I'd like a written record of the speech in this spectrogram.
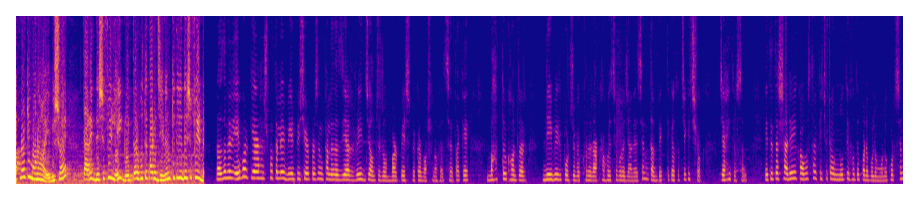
আপনার কি মনে হয় এ বিষয়ে? তারেক দেশে ফিরলেই গ্রেপ্তার হতে পারে জেনেও কি তিনি দেশে ফিরবেন? রাজধানীর এভার কেয়ার হাসপাতালে বিএনপি চেয়ারপারসন খালেদা জিয়ার হৃদযন্ত্রে রোববার পেসমেকার বসানো হয়েছে। তাকে বাহাত্তর ঘণ্টার নিবিড় পর্যবেক্ষণে রাখা হয়েছে বলে জানিয়েছেন তার ব্যক্তিগত চিকিৎসক জাহিদ হোসেন। এতে তার শারীরিক অবস্থার কিছুটা উন্নতি হতে পারে বলে মনে করছেন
